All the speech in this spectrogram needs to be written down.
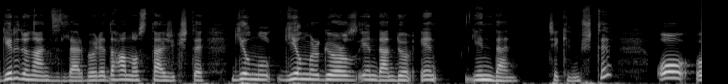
geri dönen diziler böyle daha nostaljik işte Gilmore, Gilmore Girls yeniden dö- en- yeniden çekilmişti. O e,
